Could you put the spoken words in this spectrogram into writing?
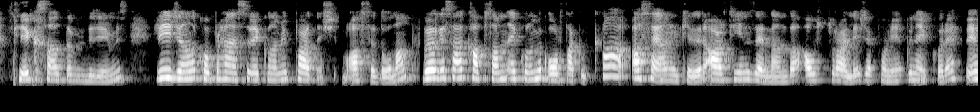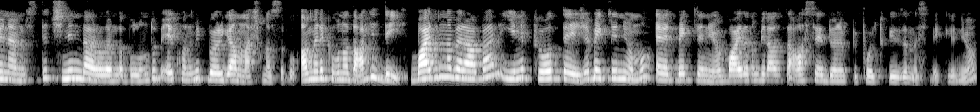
diye kısaltabileceğimiz Regional Comprehensive Economic Partnership bu Asya'da olan bölgesel kapsamlı ekonomik ortaklık. Ta ASEAN ülkeleri artı Yeni Zelanda, Avustralya, Japonya, Güney Kore ve önemlisi de Çin'in de aralarında bulunduğu bir ekonomik bölge anlaşması bu. Amerika buna dahil değil. Biden'la beraber yeni pivot bekleniyor mu? Evet bekleniyor. Biden'ın biraz da Asya'ya dönük bir politika izlemesi bekleniyor.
